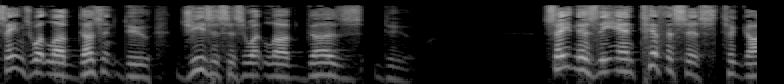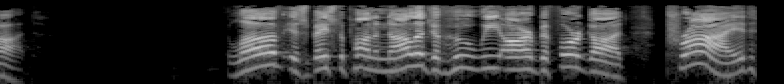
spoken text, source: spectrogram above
Satan's what love doesn't do. Jesus is what love does do. Satan is the antithesis to God. Love is based upon a knowledge of who we are before God. Pride,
